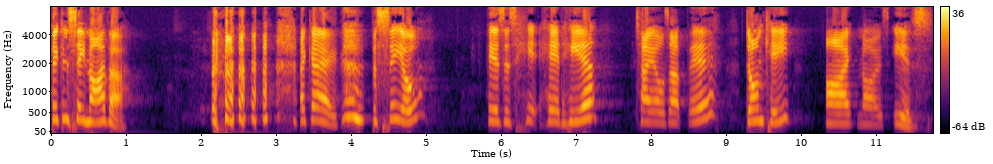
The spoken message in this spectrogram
Who can see neither? okay, the seal, here's his head here, tails up there, donkey, eye, nose, ears.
